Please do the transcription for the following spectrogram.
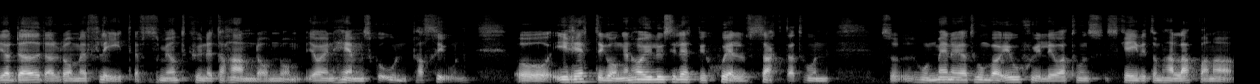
jag dödade dem med flit eftersom jag inte kunde ta hand om dem. Jag är en hemsk och ond person. Och i rättegången har ju Lucy Letby själv sagt att hon så hon menar ju att hon var oskyldig och att hon skrivit de här lapparna,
